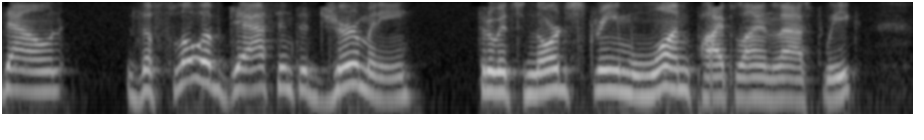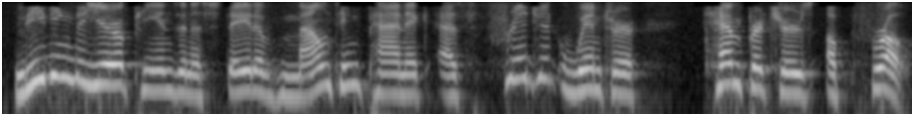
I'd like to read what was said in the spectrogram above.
down the flow of gas into Germany through its Nord Stream 1 pipeline last week, leaving the Europeans in a state of mounting panic as frigid winter temperatures approach.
